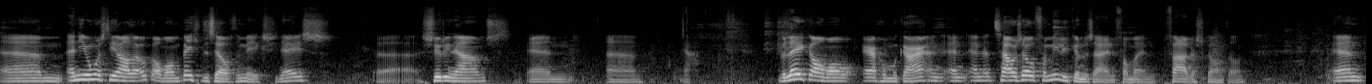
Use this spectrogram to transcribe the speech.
Um, en die jongens die hadden ook allemaal een beetje dezelfde mix. Chinees, uh, Surinaams en... Uh, ja. We leken allemaal erg op elkaar. En, en, en het zou zo familie kunnen zijn van mijn vaders kant dan. En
